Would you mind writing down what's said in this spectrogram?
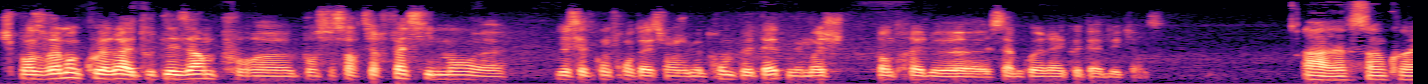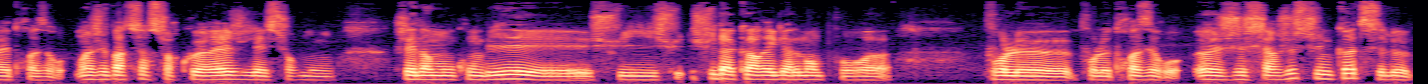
je pense vraiment que Quéré a toutes les armes pour, euh, pour se sortir facilement euh, de cette confrontation. Je me trompe peut-être, mais moi je tenterais le euh, Sam Quéré à côté à 2-15. Ah, 5 Quéré 3-0. Moi, je vais partir sur Quéré, je l'ai sur mon, je l'ai dans mon combi et je suis, je suis, je suis d'accord également pour, euh, pour le, pour le 3-0. Euh, je cherche juste une cote, c'est le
